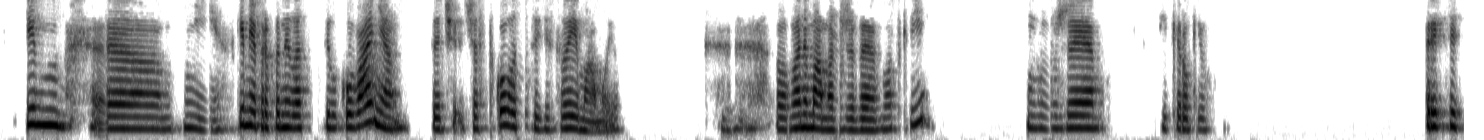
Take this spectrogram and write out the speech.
З ким е, ні, з ким я припинила спілкування, це частково це зі своєю мамою. В мене мама живе в Москві вже скільки років? 30,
